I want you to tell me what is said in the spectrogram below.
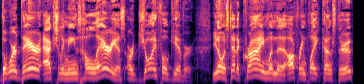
The word there actually means hilarious or joyful giver. You know, instead of crying when the offering plate comes through,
